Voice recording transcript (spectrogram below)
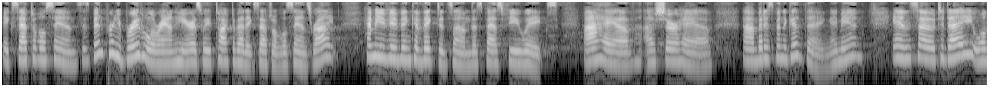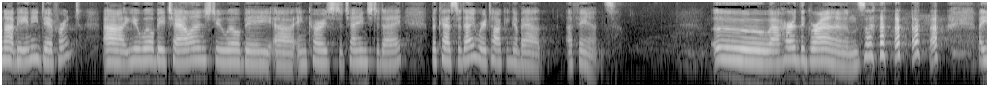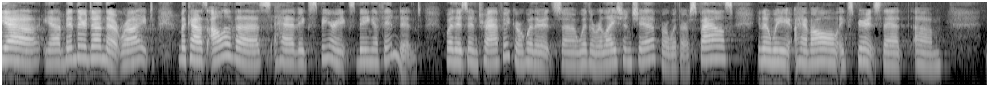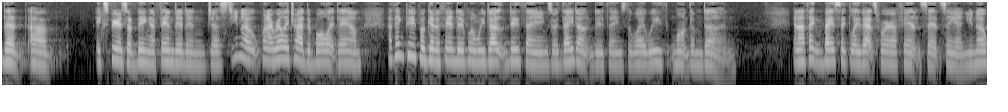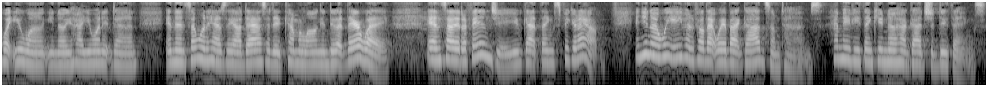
Acceptable sins. It's been pretty brutal around here as we've talked about acceptable sins, right? How many of you have been convicted some this past few weeks? I have. I sure have. Um, but it's been a good thing. Amen? And so today will not be any different. Uh, you will be challenged. You will be uh, encouraged to change today because today we're talking about offense. Ooh, I heard the groans. yeah, yeah, been there, done that, right? Because all of us have experienced being offended, whether it's in traffic or whether it's uh, with a relationship or with our spouse. You know, we have all experienced that um, that uh, experience of being offended and just you know when I really tried to boil it down, I think people get offended when we don't do things or they don't do things the way we want them done. And I think basically that's where offense sets in. You know what you want, you know how you want it done, and then someone has the audacity to come along and do it their way. And so it offends you. You've got things figured out. And you know, we even feel that way about God sometimes. How many of you think you know how God should do things?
